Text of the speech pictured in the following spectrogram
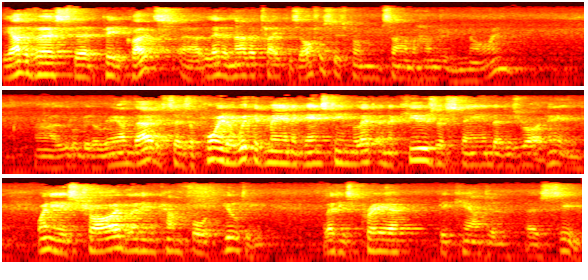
The other verse that Peter quotes, uh, let another take his office, is from Psalm 109. Uh, a little bit around that, it says, Appoint a wicked man against him, let an accuser stand at his right hand. When he is tried, let him come forth guilty. Let his prayer be counted as sin.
